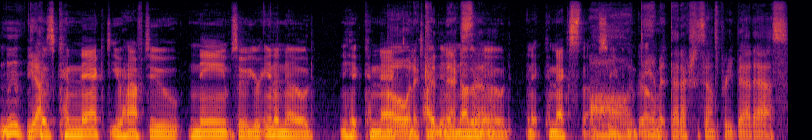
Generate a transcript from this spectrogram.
Mm, yeah. because connect you have to name. So you're in a node and you hit connect Oh, and and you it type in another them. node and it connects them. so you Oh, can go. damn it. That actually sounds pretty badass.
